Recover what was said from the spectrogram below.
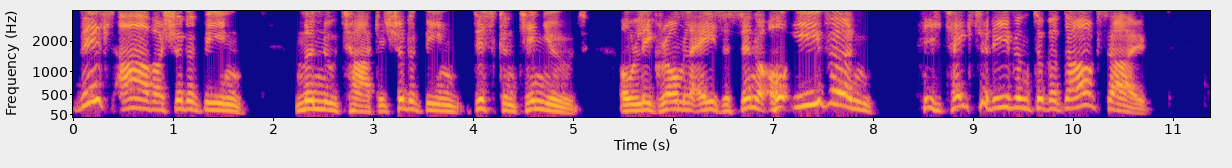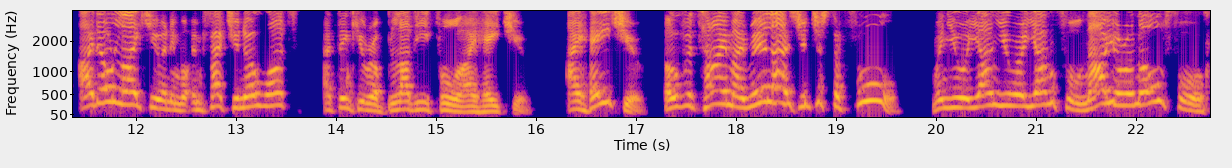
this ava should have been menutak, it should have been discontinued, or ligrom sinner, or even he takes it even to the dark side. I don't like you anymore. In fact, you know what? I think you're a bloody fool. I hate you. I hate you. Over time, I realized you're just a fool. When you were young, you were a young fool. Now you're an old fool.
